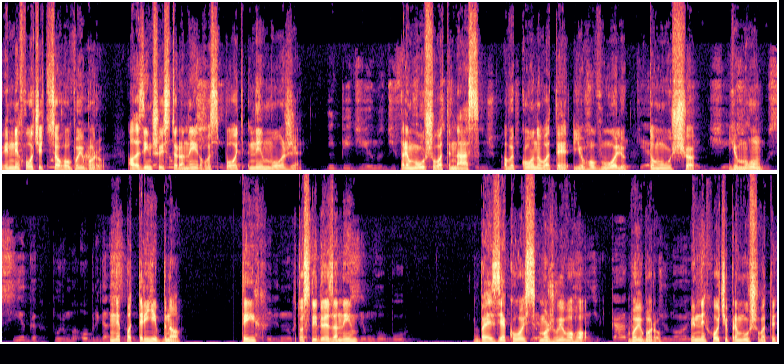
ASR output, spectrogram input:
Він не хоче цього вибору. Але з іншої сторони, Господь не може примушувати нас виконувати Його волю, тому що йому не потрібно тих, хто слідує за ним без якогось можливого вибору. Він не хоче примушувати,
